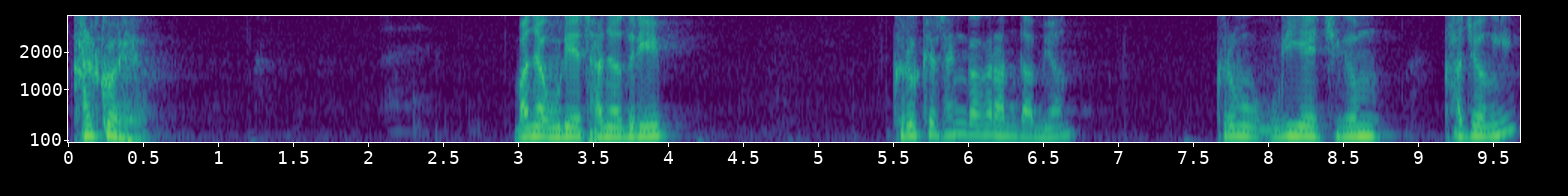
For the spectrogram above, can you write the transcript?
갈 거예요. 만약 우리의 자녀들이 그렇게 생각을 한다면 그러면 우리의 지금 가정이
